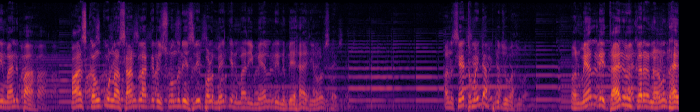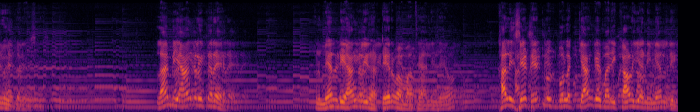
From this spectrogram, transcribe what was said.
ની માલપા. પાંચ કંકુના સાંડલા કરી સુંદરી શ્રીફળ મેકીને મારી મેલડીને બેહારી હશે અને શેઠ મૈડા પૂજવા. પણ મેલડી ધાર્યું કરે ને અણધાર્યું કરે છે. લાંબી આંગળી કરે. અને મેલડી આંગળીના ટેરવા માથે હાલી જાય ખાલી શેઠ એટલું જ બોલે ક્યાં ગઈ મારી કાળિયાની મેલડી?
